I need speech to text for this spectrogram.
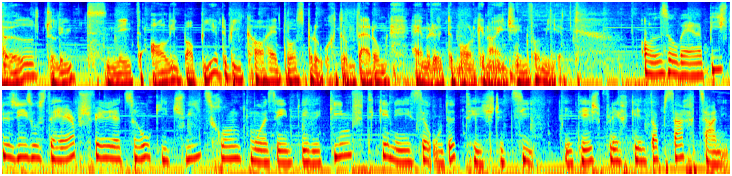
weil die Leute nicht alle Papiere dabei hatten, die es braucht. Und darum haben wir heute Morgen noch informiert. Also wer beispielsweise aus der Herbstferien zurück in die Schweiz kommt, muss entweder geimpft, genesen oder getestet sein. Die Testpflicht gilt ab 16.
